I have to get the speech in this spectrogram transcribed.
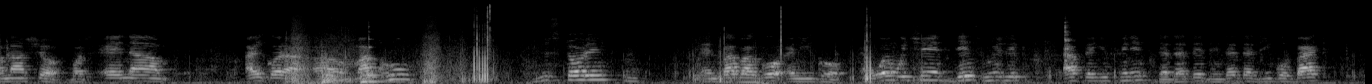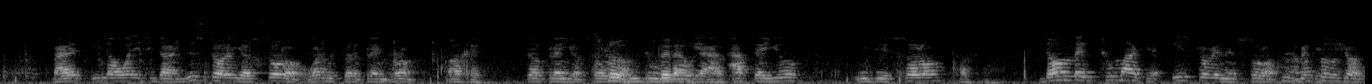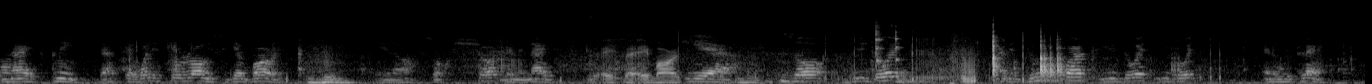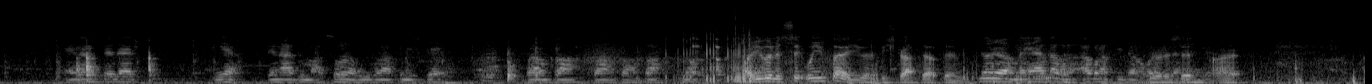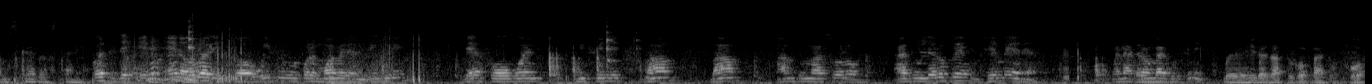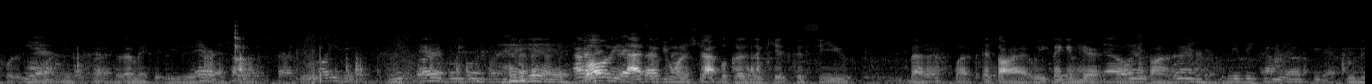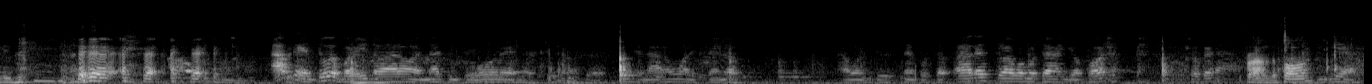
I'm not sure. But, and um, I got a, uh, my crew, you started, and Baba go, and you go. And when we change this music, after you finish, da da da da da, da you go back. But you know, when you sit down, you started your solo when we started playing drums. Okay. Start playing your solo. True. you do-. Yeah, Okay. after you, you do solo. Okay. Don't make too much history in the solo. Yeah, make it short, nice, clean. That's it. When it's too long, it's get boring. Mm-hmm. You know, so short and nice. The eight, the eight bars. Yeah. Mm-hmm. So you do it, and the junior part, you do it, you do it, and we play. And after that, yeah, then I do my solo, and we're gonna finish there. Bam, bam, bam, bam, bam. No, Are you going to sit when you play or are you going to be strapped up then? no, no, man, I'm not gonna, I'm gonna sit down. You're going to sit? Alright. I'm scared of standing. Because the end, end already, so we do for the moment in the. Therefore, when we finish, bam, bam, I'm do my solo. I do a little bit, Jimmy, and then when I come back, we finish. Where he doesn't have to go back and forth with his Yeah. horn either. So that makes it easier. Aaron, I was starting. It's more easy. We start, boom, boom, boom. Yeah, yeah, yeah. Well, only let's ask if you want to strap because the kids could see you better. But it's alright. We They can hear it, Yeah, so when, it's fine. when Libby comes down, see that. You believe it? I can do it, but you know, I don't have nothing to hold in you know, so, and I don't want to stand up. I want to do simple stuff. Uh, let's try one more time your part. It's okay? From the poem? Yeah.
